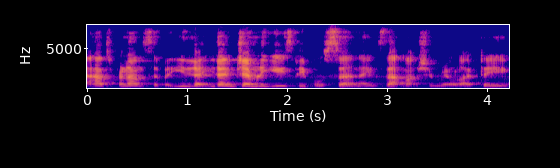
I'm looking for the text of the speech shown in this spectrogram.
how to pronounce it, but you don't, you don't generally use people's surnames that much in real life, do you?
